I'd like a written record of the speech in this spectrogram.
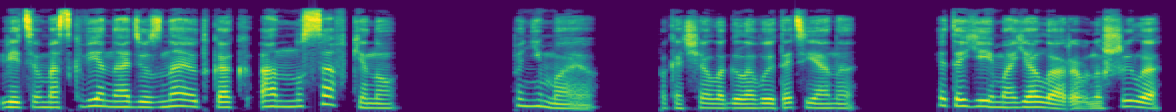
ведь в Москве Надю знают как Анну Савкину». «Понимаю», — покачала головой Татьяна. «Это ей моя Лара внушила,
